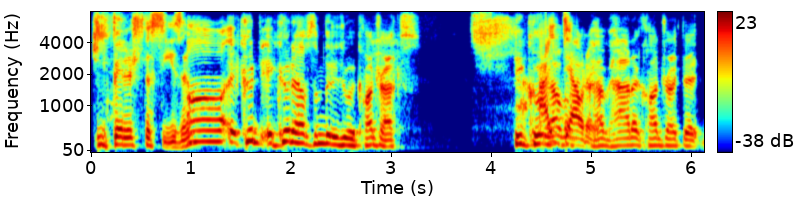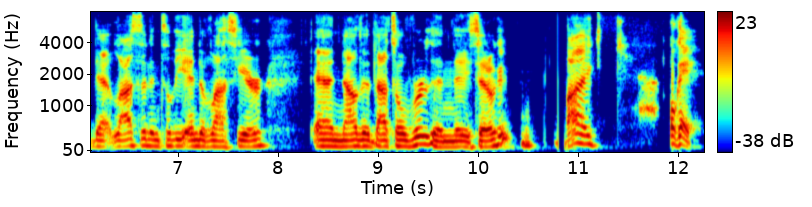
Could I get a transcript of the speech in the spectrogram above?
He finished the season. Uh, it could it could have something to do with contracts. He could I have, have had a contract that, that lasted until the end of last year. And now that that's over, then they said, okay, bye. Okay,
